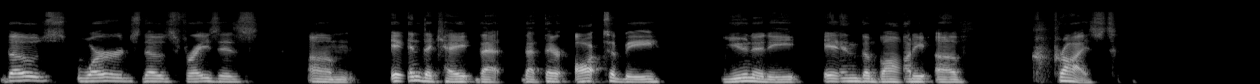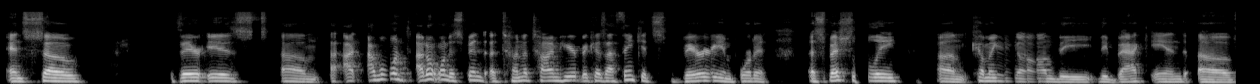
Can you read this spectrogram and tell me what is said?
those words, those phrases, um, indicate that that there ought to be unity in the body of Christ. And so there is um I, I want I don't want to spend a ton of time here because I think it's very important, especially um coming on the the back end of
